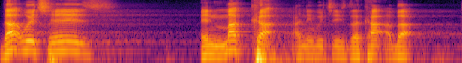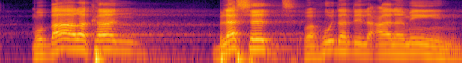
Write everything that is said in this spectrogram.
That which is in Makkah, and which is the Kaaba. Mubarakan Blessed wa lil alameen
